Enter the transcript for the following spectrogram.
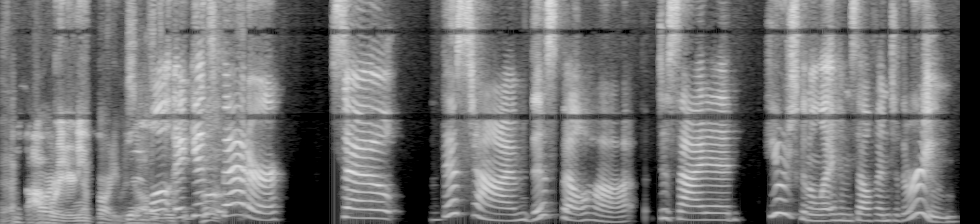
that Operator party, that party was Yeah. off. Well, it gets better. So this time, this bellhop decided he was just going to let himself into the room.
